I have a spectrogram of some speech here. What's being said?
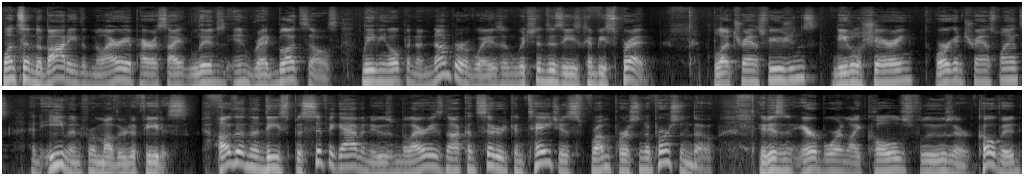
Once in the body, the malaria parasite lives in red blood cells, leaving open a number of ways in which the disease can be spread. Blood transfusions, needle sharing, organ transplants, and even from mother to fetus. Other than these specific avenues, malaria is not considered contagious from person to person, though. It isn't airborne like colds, flus, or COVID,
